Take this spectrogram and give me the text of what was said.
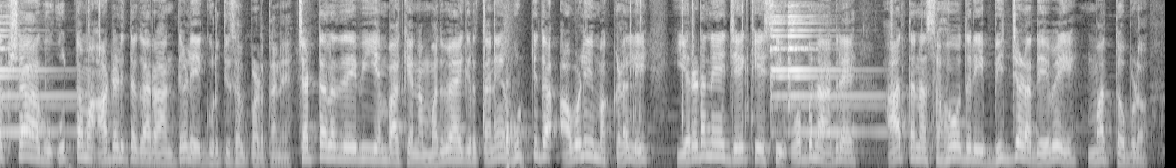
ದಕ್ಷ ಹಾಗೂ ಉತ್ತಮ ಆಡಳಿತಗಾರ ಅಂತೇಳಿ ಗುರುತಿಸಲ್ಪಡ್ತಾನೆ. ಚಟ್ಟಲದೇವಿ ಎಂಬಾಕೆಯನ್ನ ಮದುವೆಯಾಗಿರ್ತಾನೆ. ಹುಟ್ಟಿದ ಅವಳಿ ಮಕ್ಕಳಲ್ಲಿ ಎರಡನೇ ಜೆ ಕೆ ಸಿ ಒಬ್ಬನಾದ್ರೆ ಆತನ ಸಹೋದರಿ ಬಿಜ್ಜಳ ದೇವಿ ಮತ್ತೊಬ್ಬಳು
